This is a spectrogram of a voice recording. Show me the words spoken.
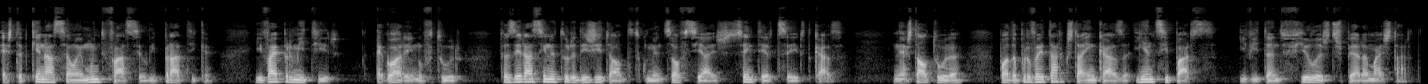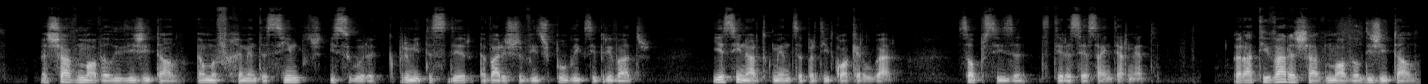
Esta pequena ação é muito fácil e prática e vai permitir, agora e no futuro, fazer a assinatura digital de documentos oficiais sem ter de sair de casa. Nesta altura, pode aproveitar que está em casa e antecipar-se, evitando filas de espera mais tarde. A chave móvel e digital é uma ferramenta simples e segura que permite aceder a vários serviços públicos e privados e assinar documentos a partir de qualquer lugar. Só precisa de ter acesso à internet. Para ativar a chave móvel digital,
